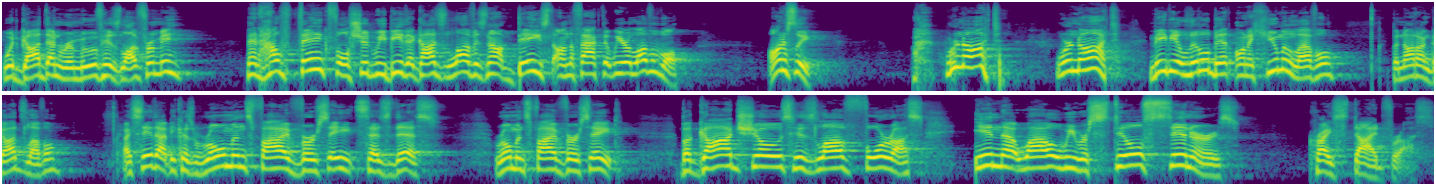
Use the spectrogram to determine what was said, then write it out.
Would God then remove his love from me? Man, how thankful should we be that God's love is not based on the fact that we are lovable? Honestly, we're not. We're not. Maybe a little bit on a human level, but not on God's level. I say that because Romans 5, verse 8 says this Romans 5, verse 8. But God shows his love for us in that while we were still sinners, Christ died for us.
